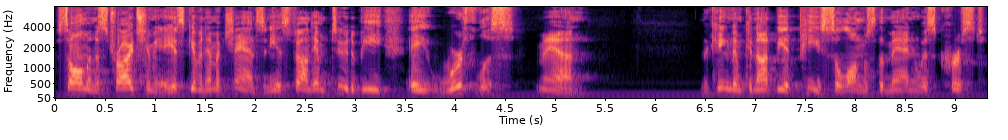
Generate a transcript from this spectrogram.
Solomon has tried Shimei. He has given him a chance, and he has found him too to be a worthless man. The kingdom cannot be at peace so long as the man who has cursed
